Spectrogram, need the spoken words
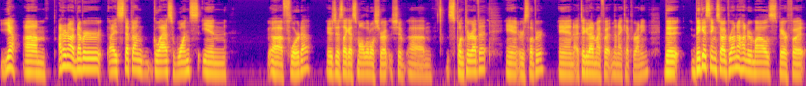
yeah, um, I don't know. I've never I stepped on glass once in uh, Florida. It was just like a small little shri- shi- um, splinter of it, and or sliver, and I took it out of my foot, and then I kept running. The biggest thing, so I've run 100 miles barefoot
